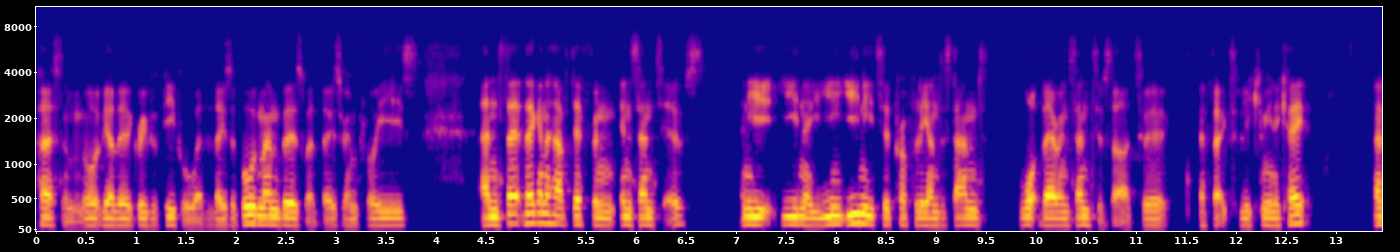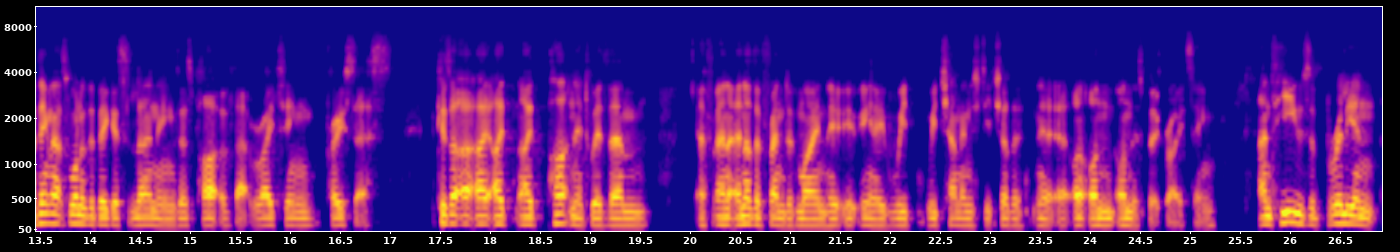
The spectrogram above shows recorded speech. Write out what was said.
person or the other group of people whether those are board members whether those are employees. And they're, they're going to have different incentives. And you you know you, you need to properly understand what their incentives are to effectively communicate. I think that's one of the biggest learnings as part of that writing process. Because i i i partnered with um another friend of mine who you know we we challenged each other uh, on on this book writing. And he was a brilliant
